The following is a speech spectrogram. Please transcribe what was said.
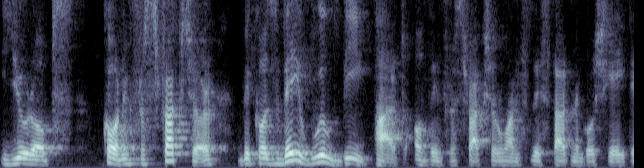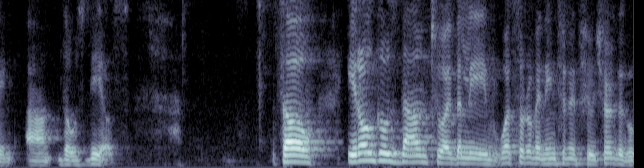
Europe's core infrastructure because they will be part of the infrastructure once they start negotiating um, those deals. So it all goes down to, I believe, what sort of an internet future the,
